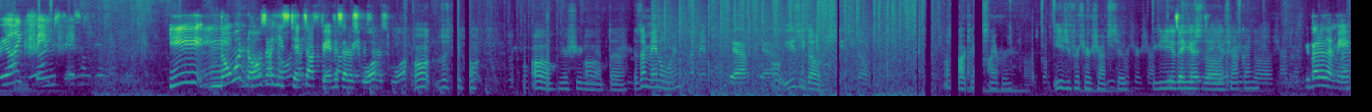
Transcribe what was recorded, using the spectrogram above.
Are you like famous or something? He, no one knows that he's TikTok famous at our school. Oh, there's people. Oh, you're shooting at the. Is that Mandalorian? Yeah. Oh, easy dubs. Let's go, take a sniper. Easy for trick shots too. You could either take it, use the shotgun. You're better than me.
